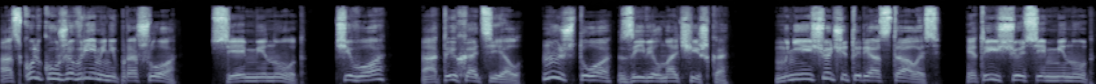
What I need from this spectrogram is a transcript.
А сколько уже времени прошло?» «Семь минут!» «Чего?» «А ты хотел!» «Ну и что?» – заявил мальчишка. «Мне еще четыре осталось. Это еще семь минут.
